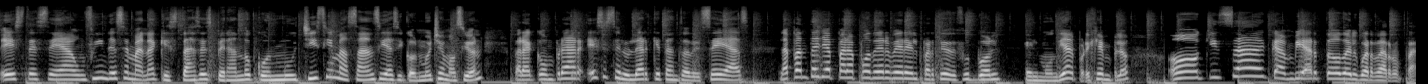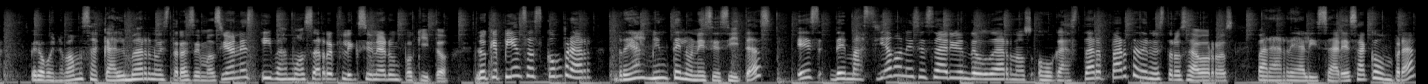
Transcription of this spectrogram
este sea un fin de semana que estás esperando con muchísimas ansias y con mucha emoción para comprar ese celular que tanto deseas, la pantalla para poder ver el partido de fútbol, el mundial por ejemplo, o quizá cambiar todo el guardarropa. Pero bueno, vamos a calmar nuestras emociones y vamos a reflexionar un poquito. ¿Lo que piensas comprar realmente lo necesitas? ¿Es demasiado necesario endeudarnos o gastar parte de nuestros ahorros para realizar esa compra?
